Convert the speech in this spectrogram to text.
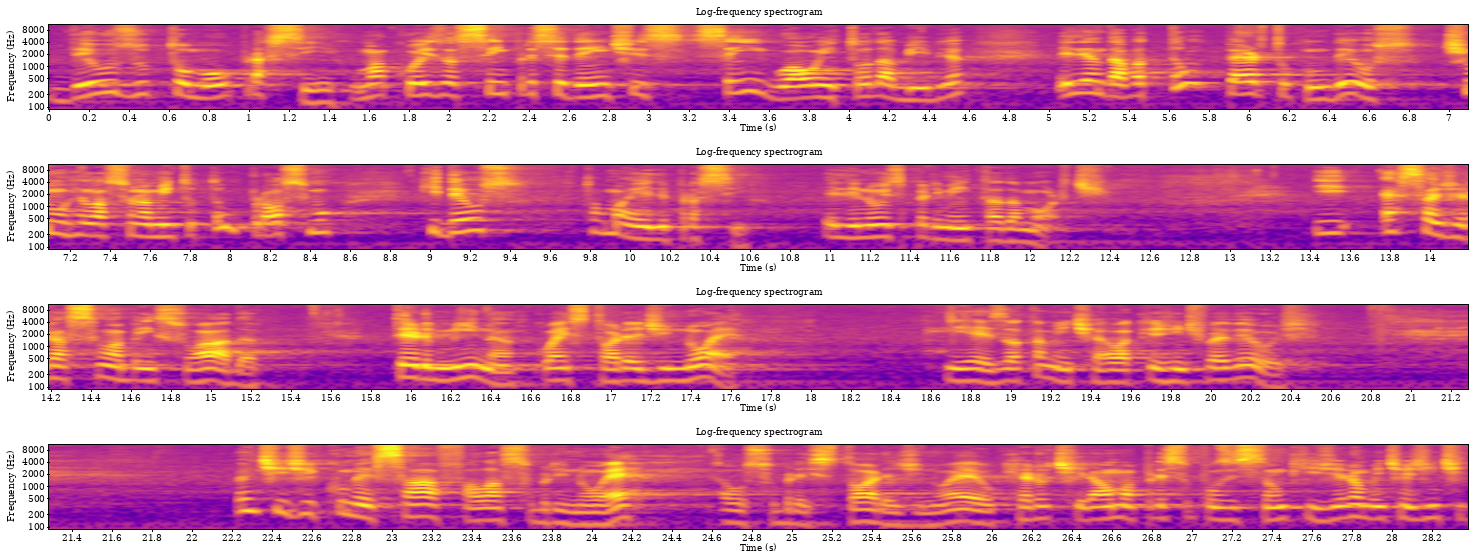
Deus o tomou para si. Uma coisa sem precedentes, sem igual em toda a Bíblia. Ele andava tão perto com Deus, tinha um relacionamento tão próximo, que Deus toma ele para si. Ele não experimenta da morte. E essa geração abençoada termina com a história de Noé. E é exatamente ela que a gente vai ver hoje. Antes de começar a falar sobre Noé, ou sobre a história de Noé, eu quero tirar uma pressuposição que geralmente a gente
